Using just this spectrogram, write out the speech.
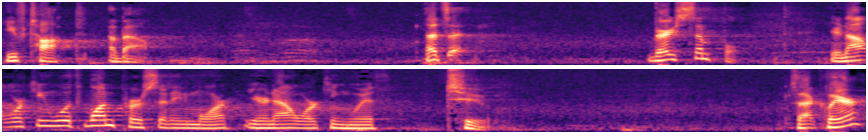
you've talked about. That's it. Very simple. You're not working with one person anymore, you're now working with two. Is that clear?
